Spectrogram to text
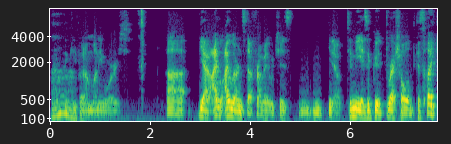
I don't think Ah. he put on Money Wars. Uh, yeah, I I learned stuff from it, which is you know to me is a good threshold because like.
